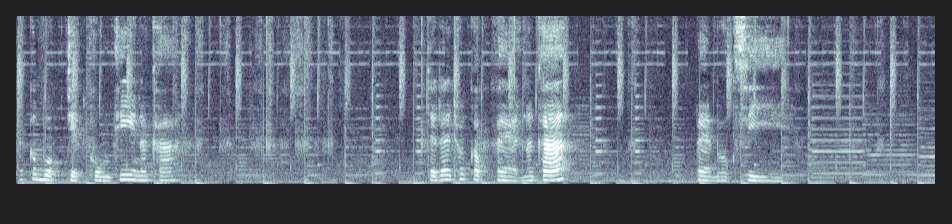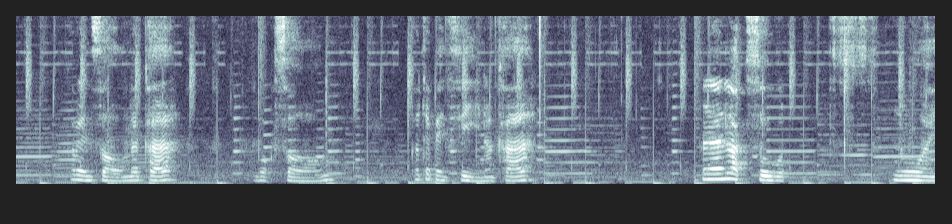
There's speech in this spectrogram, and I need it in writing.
แล้วก็บวกเจ็ดคงที่นะคะ จะได้เท่ากับแปดนะคะแปดบวกสี่ก็เป็นสองนะคะ บวกสองก็จะเป็นสี่นะคะ เพราะฉะนั้นหลักสูตรหน่วย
